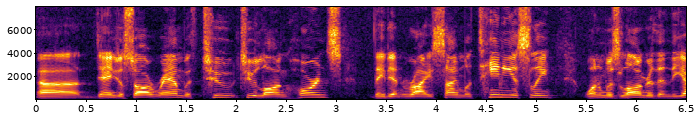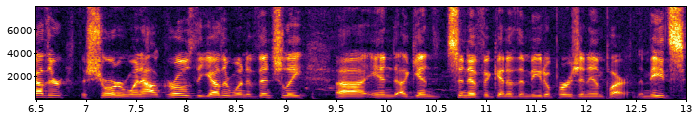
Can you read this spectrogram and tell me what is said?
Uh, Daniel saw a ram with two, two long horns. They didn't rise simultaneously. One was longer than the other. The shorter one outgrows the other one eventually, uh, and again, significant of the Medo-Persian Empire. The Medes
